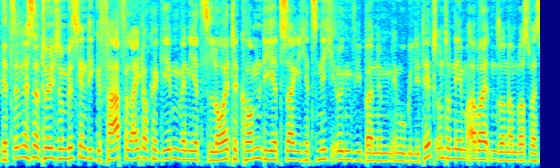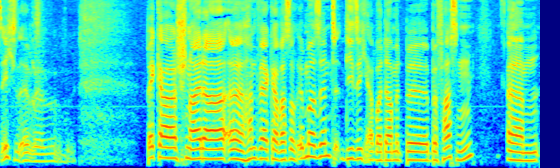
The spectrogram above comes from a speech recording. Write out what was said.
Jetzt ist natürlich so ein bisschen die Gefahr vielleicht auch gegeben, wenn jetzt Leute kommen, die jetzt, sage ich jetzt nicht irgendwie bei einem Immobilitätsunternehmen arbeiten, sondern was weiß ich, äh, Bäcker, Schneider, äh, Handwerker, was auch immer sind, die sich aber damit be befassen. Ähm,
